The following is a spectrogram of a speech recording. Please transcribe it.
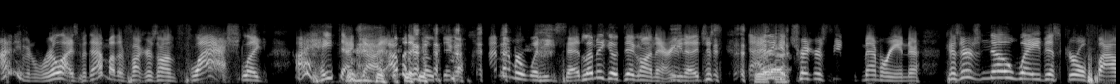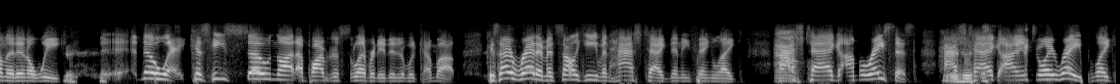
I didn't even realize, but that motherfucker's on Flash. Like, I hate that guy. I'm gonna go dig. On, I remember what he said. Let me go dig on there. You know, it just I think it triggers people's memory in there because there's no way this girl found it in a week. Eh, No way, because he's so not a popular celebrity that it would come up. Because I read him, it's not like he even hashtagged anything like hashtag I'm a racist, hashtag I enjoy rape. Like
